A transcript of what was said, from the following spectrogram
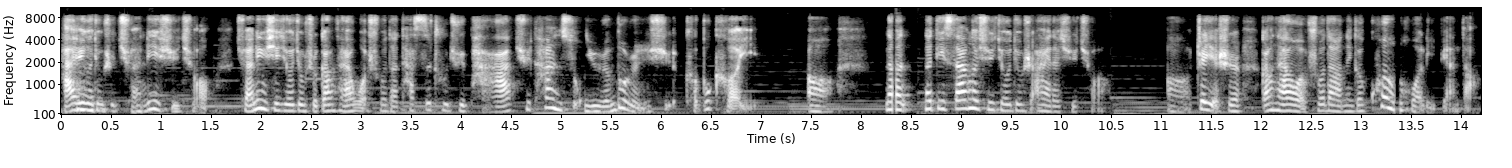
还有一个就是权力需求，权力需求就是刚才我说的，他四处去爬去探索，你允不允许，可不可以？哦，那那第三个需求就是爱的需求，哦，这也是刚才我说到那个困惑里边的。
